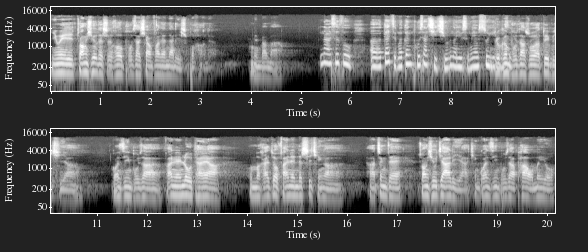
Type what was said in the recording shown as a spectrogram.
因为装修的时候菩萨像放在那里是不好的，明白吗？那师傅，呃，该怎么跟菩萨祈求呢？有什么要注意的？就跟菩萨说对不起啊，观世音菩萨，凡人肉胎啊，我们还做凡人的事情啊，啊，正在装修家里啊，请观世音菩萨，怕我们有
